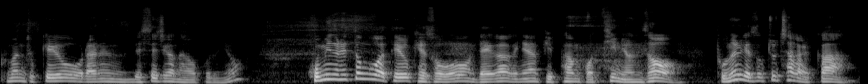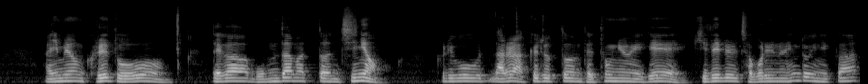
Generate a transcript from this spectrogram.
그만둘게요라는 메시지가 나왔거든요. 고민을 했던 것 같아요. 계속 내가 그냥 비판 버티면서 돈을 계속 쫓아갈까 아니면 그래도 내가 몸담았던 진영 그리고 나를 아껴줬던 대통령에게 기대를 저버리는 행동이니까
